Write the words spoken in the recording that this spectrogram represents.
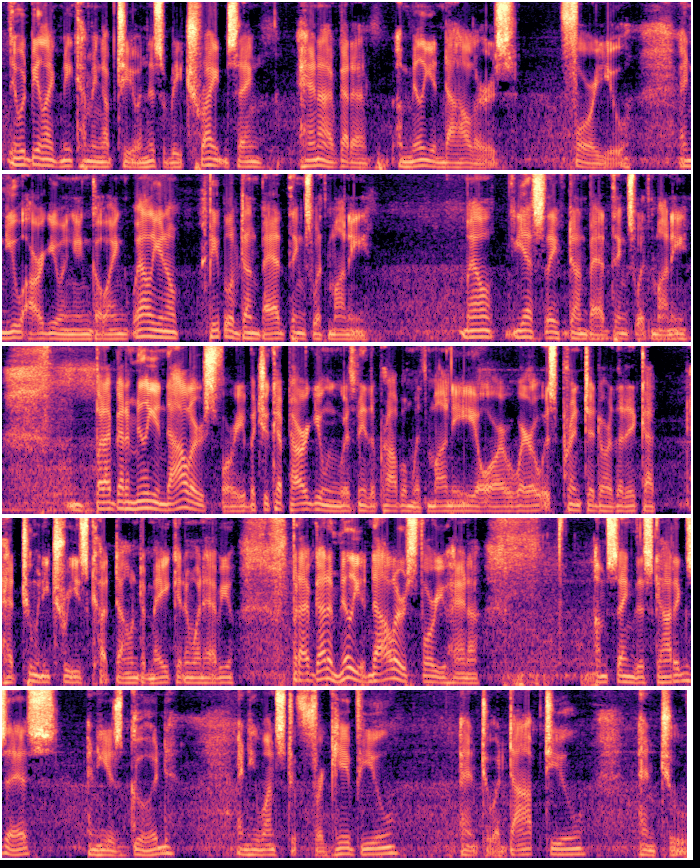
It would be like me coming up to you, and this would be trite, and saying, "Hannah, I've got a, a million dollars for you," and you arguing and going, "Well, you know, people have done bad things with money." Well, yes, they've done bad things with money, but I've got a million dollars for you. But you kept arguing with me the problem with money or where it was printed or that it got had too many trees cut down to make it and what have you. But I've got a million dollars for you, Hannah. I'm saying this God exists and He is good and He wants to forgive you and to adopt you and to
